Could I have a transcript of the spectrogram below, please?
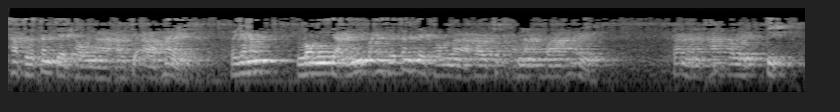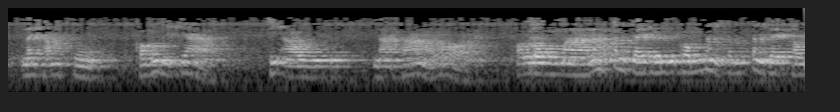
ถ้าเธอตั้งใจภาวนาเราจะเอาให้ เพราะฉะนั้นลงอย่างนี้ไปให้เธอตั้งใจภาวนาเราจะเอานางฟ้าให้พระนันทาก็เลยติดในคำผูกของพระพุทธเจ้าที่เอานางฟ้ามาล่อพอลงมาแล้วตั้งใจเดินกรมตั้งตั้งใจภาว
